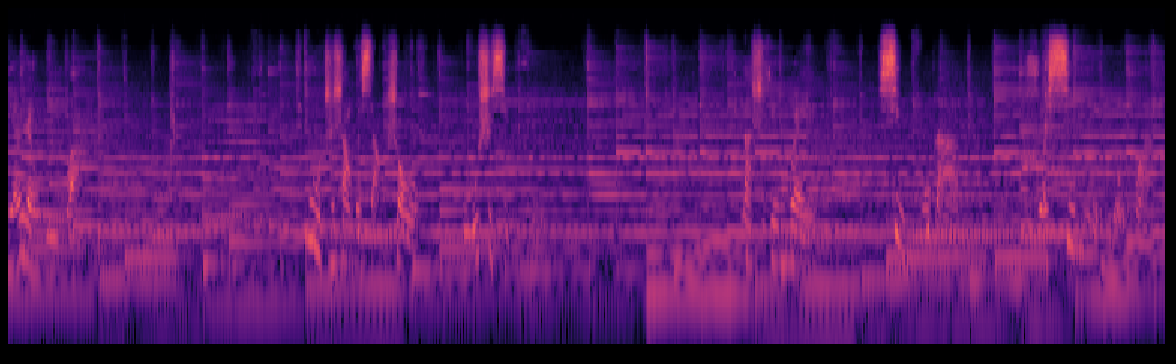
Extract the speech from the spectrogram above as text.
别人无关。物质上的享受不是幸福，那是因为幸福感和心灵有关。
